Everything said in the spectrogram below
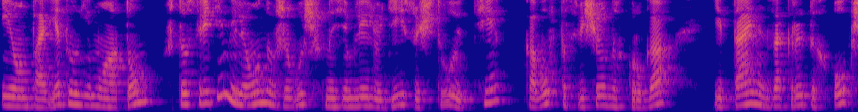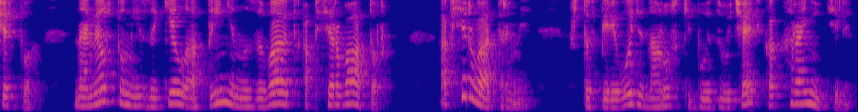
И он поведал ему о том, что среди миллионов живущих на Земле людей существуют те, кого в посвященных кругах и тайных закрытых обществах на мертвом языке латыни называют обсерватор, обсерваторами, что в переводе на русский будет звучать как «хранители».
